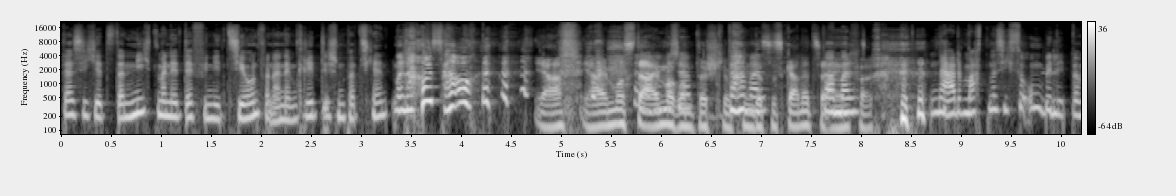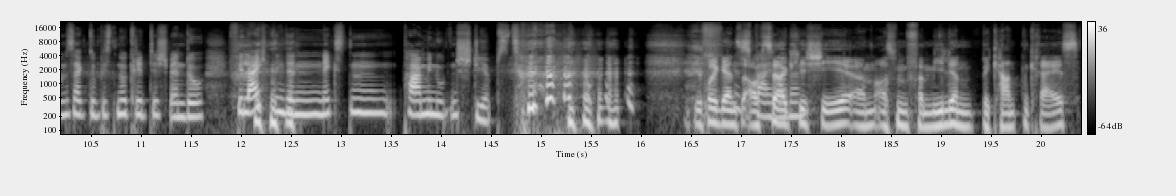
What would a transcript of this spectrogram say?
dass ich jetzt dann nicht meine Definition von einem kritischen Patienten raushau. Ja, ja, ich muss da einmal runterschlucken, das ist gar nicht so einfach. na, da macht man sich so unbeliebt, wenn man sagt, du bist nur kritisch, wenn du vielleicht in den nächsten paar Minuten stirbst. Übrigens auch so ein Klischee ähm, aus dem Familienbekanntenkreis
